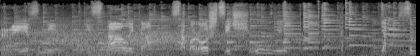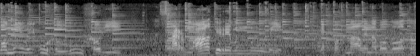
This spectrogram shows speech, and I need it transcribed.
гризли, і здалека запорожці чули, як дзвонили у глухові, з гармати ревнули, як погнали на болото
